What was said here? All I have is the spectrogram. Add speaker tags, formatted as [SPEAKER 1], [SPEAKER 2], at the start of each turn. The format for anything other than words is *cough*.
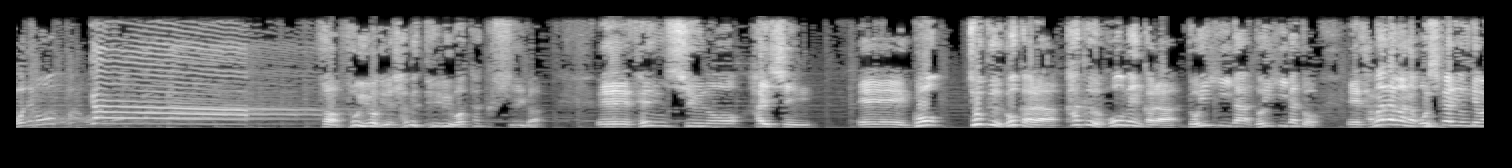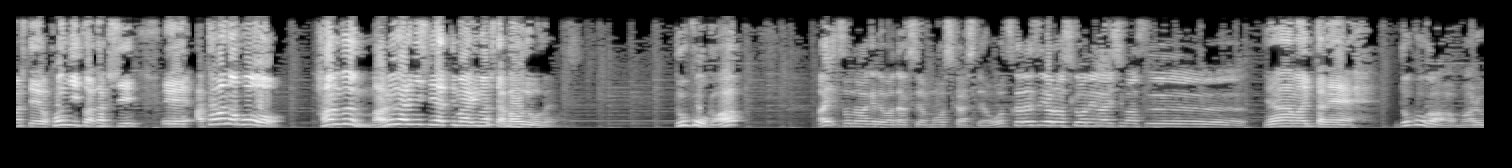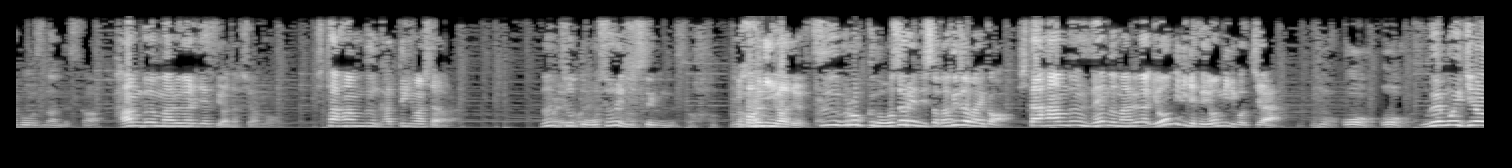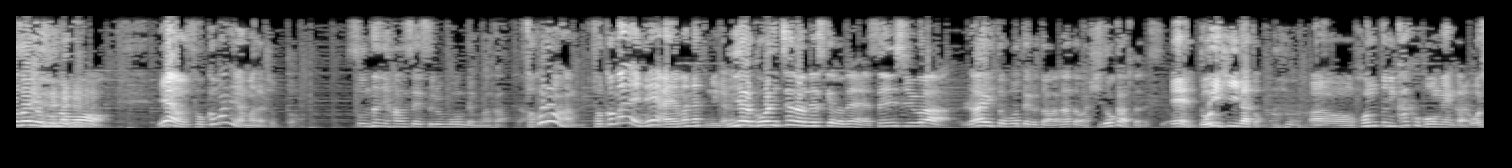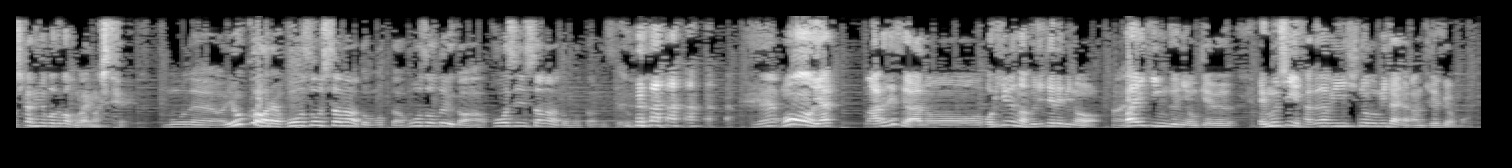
[SPEAKER 1] こうでも、ガ
[SPEAKER 2] さあ、そういうわけで喋っている私が、えー、先週の配信、えー、5、直後から、各方面から、ドイヒーだ、ドイヒーだと、えー、様々なお叱りを受けまして、本日私、えー、頭の方を半分丸刈りにしてやってまいりました、バオでございます。
[SPEAKER 3] どこが？はい、そんなわけで私はもしかして大塚です。よろしくお願いします。
[SPEAKER 2] いやー、参ったね。
[SPEAKER 3] どこが丸坊主なんですか？
[SPEAKER 2] 半分丸刈りですよ、私はもう。下半分買ってきましたから。
[SPEAKER 3] 何ちょっとおしゃれにしてるんですか？
[SPEAKER 2] 何がですか
[SPEAKER 3] ?2 ブロックのおしゃれにしただけじゃないか。
[SPEAKER 2] 下半分全部丸刈り、4ミリですよ、4ミリこっちは。
[SPEAKER 3] おうおう上も行きなさいよ、そんなもん。*laughs*
[SPEAKER 2] いや、そこまではまだちょっと。
[SPEAKER 3] そんなに反省するもんでもなかった。
[SPEAKER 2] そこでも、そこまでね、謝んなくてもいいから。
[SPEAKER 3] いや、こう言っちゃなんですけどね、先週は、ライト持てるとあなたはひどかったですよ。
[SPEAKER 2] ええ、ドイヒーだと。*laughs* あの、本当に各方面からお叱りの言葉をもらいまして。
[SPEAKER 3] もうね、よくあれ放送したなと思った。放送というか、更新したなと思ったんですけど。*laughs* ね。
[SPEAKER 2] もう、や、あれですよ、あのーお昼のフジテレビの
[SPEAKER 3] はい
[SPEAKER 2] バイキングにおける MC 桜見忍みたいな感じですよ、もう。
